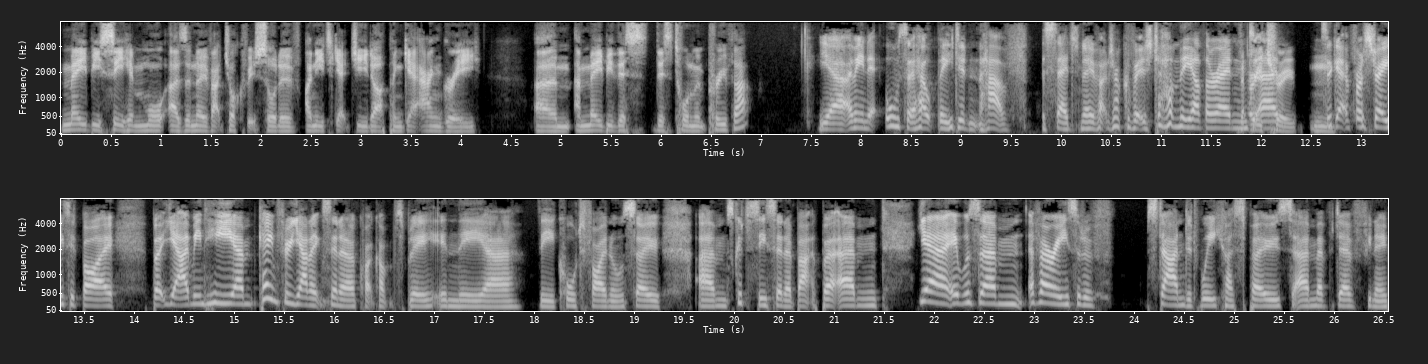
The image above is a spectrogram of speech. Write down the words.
maybe see him more as a Novak Djokovic sort of, I need to get G'd up and get angry. Um, and maybe this, this tournament proved that. Yeah, I mean, it also helped that he didn't have said Novak Djokovic down the other end Very uh, true. Mm. to get frustrated by. But yeah, I mean, he um, came through Jannik Sinner quite comfortably in the uh, the quarterfinals. So um, it's good to see Sinner back. But um, yeah, it was um, a very sort of standard week, I suppose. Uh, Medvedev, you know,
